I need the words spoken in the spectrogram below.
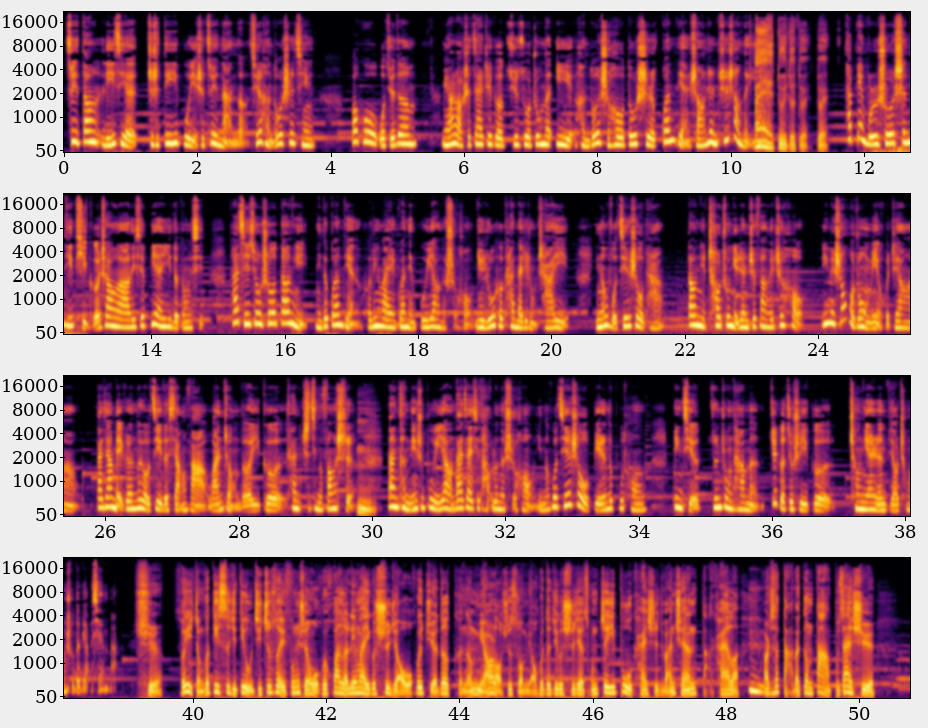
所以当理解这是第一步，也是最难的。其实很多事情，包括我觉得米儿老师在这个剧作中的意义，很多时候都是观点上、认知上的意义。哎，对对对对，他并不是说身体体格上啊一些变异的东西，他其实就是说，当你你的观点和另外一个观点不一样的时候，你如何看待这种差异？你能否接受它？当你超出你认知范围之后，因为生活中我们也会这样啊，大家每个人都有自己的想法，完整的一个看事情的方式，嗯。但肯定是不一样。大家在一起讨论的时候，你能够接受别人的不同，并且尊重他们，这个就是一个成年人比较成熟的表现吧。是，所以整个第四季、第五季之所以封神，我会换了另外一个视角，我会觉得可能米二老师所描绘的这个世界，从这一步开始完全打开了，嗯而且他打的更大，不再是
